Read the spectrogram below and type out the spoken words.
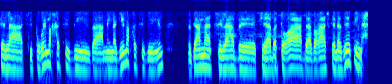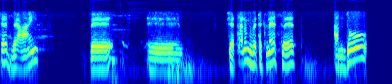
של הסיפורים החסידיים והמנהגים החסידיים, וגם מהתפילה בקריאה בתורה בעברה אשכנזית עם חטא ועין. וכשיצאנו אה, מבית הכנסת, עמדו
